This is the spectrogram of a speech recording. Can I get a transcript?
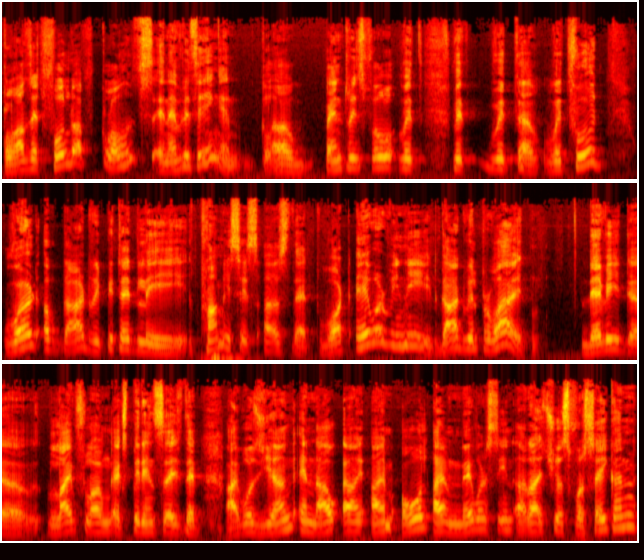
closet full of clothes and everything, and uh, pantries full with with with uh, with food word of God repeatedly promises us that whatever we need, God will provide. David, uh, lifelong experience says that I was young and now I am old. I have never seen a righteous forsaken,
